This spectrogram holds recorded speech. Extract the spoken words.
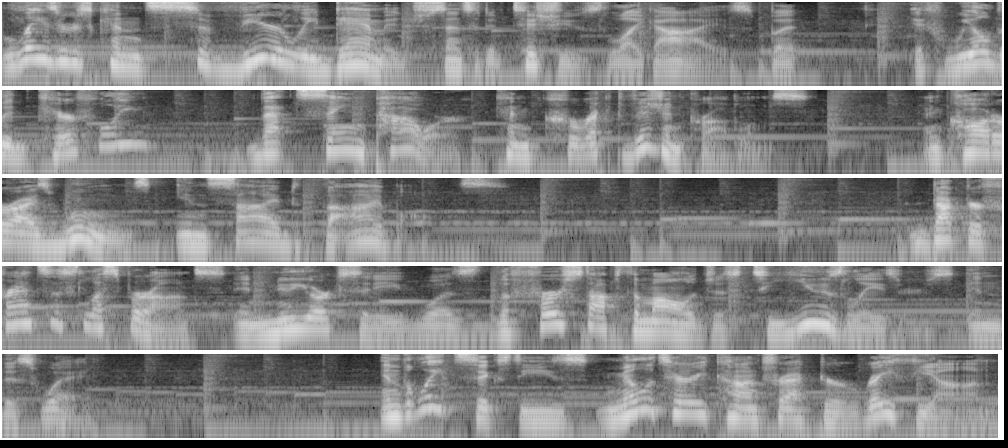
Lasers can severely damage sensitive tissues like eyes, but if wielded carefully, that same power can correct vision problems and cauterize wounds inside the eyeballs. Dr. Francis L'Esperance in New York City was the first ophthalmologist to use lasers in this way. In the late 60s, military contractor Raytheon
